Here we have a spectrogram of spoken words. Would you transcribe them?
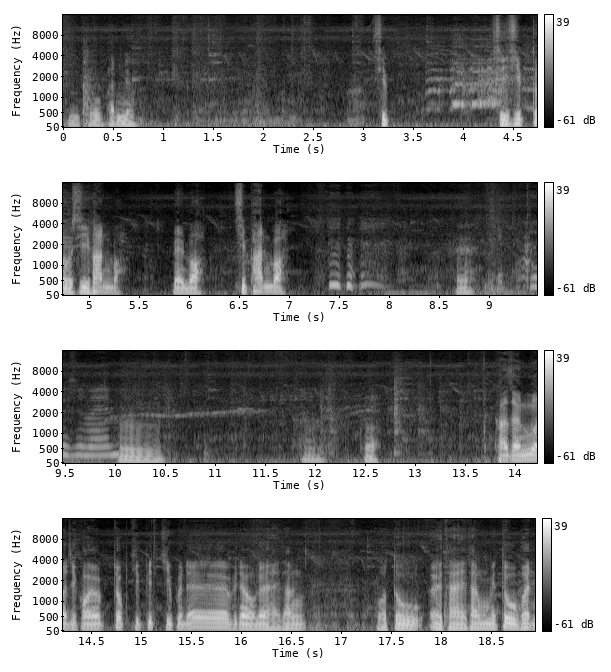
สี่ตัวพันหนึ่งสิบสี่สิบตัวสี่พันบ่แม่นบ่สิบพันบ่คือใช่ไหมอืมอืมเนาะอาจารย์ตำรวจจะขอจบคลิปปิดคลิปกันเด้อพี่น้องเด้อให้ทั้งหัวตู้เอ้ยทายทั้งเมตู้เพิ่น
